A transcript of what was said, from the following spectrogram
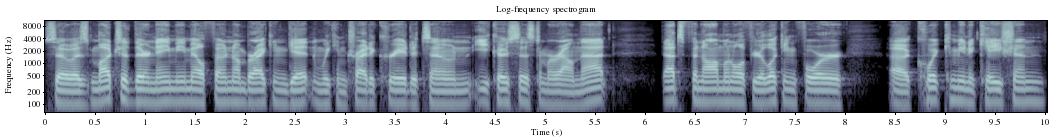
So as much of their name, email, phone number I can get, and we can try to create its own ecosystem around that. That's phenomenal. If you're looking for uh, quick communication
